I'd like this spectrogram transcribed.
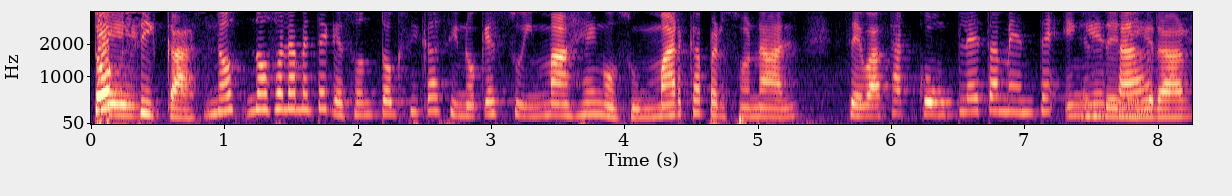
Tóxicas. eh, no, no solamente que son tóxicas, sino que su imagen o su marca personal se basa completamente en, En esas, denigrar.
